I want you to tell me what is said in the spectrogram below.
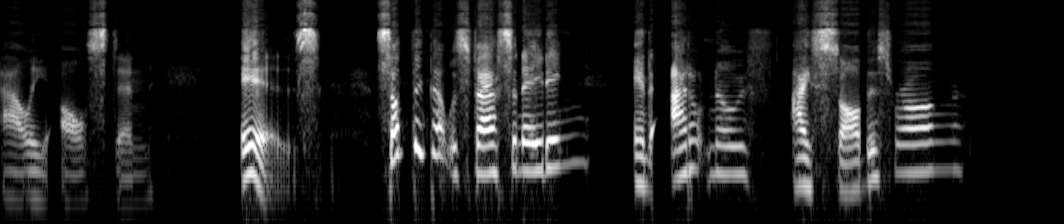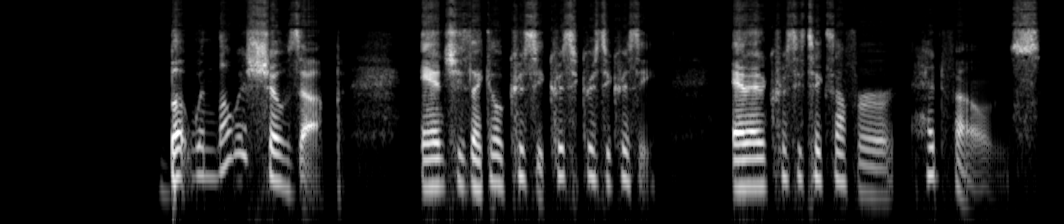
Ally Allston is. Something that was fascinating, and I don't know if I saw this wrong, but when Lois shows up and she's like, oh, Chrissy, Chrissy, Chrissy, Chrissy, and then Chrissy takes off her headphones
